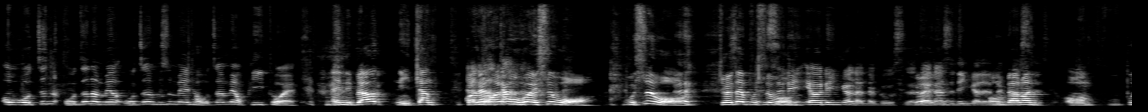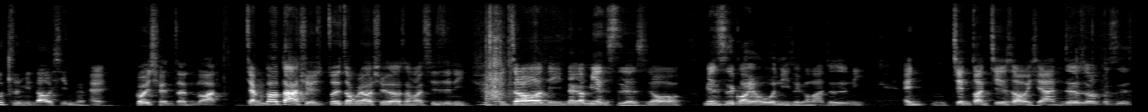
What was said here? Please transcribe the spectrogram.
哦，我真的我真的没有，我真的不是妹头，我真的没有劈腿，哎，你不要，你这样观众会误会是我，不是我，绝对不是我。另又另一个人的故事了。对对，那是另一个人的故事。我们不要乱，我们不不指名道姓的。哎，贵圈真乱。讲到大学最重要学到什么？其实你你知道你那个面试的时候，面试官有问你这个吗？就是你哎，你简短介绍一下，你这个时候不是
